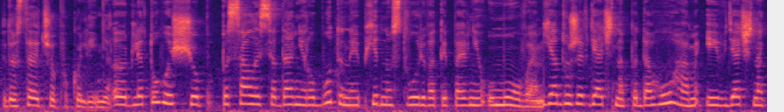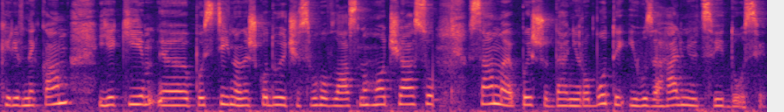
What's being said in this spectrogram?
підростаючого покоління. Е, Для того, щоб писалися дані роботи, необхідно створювати певні умови. Я дуже вдячна педагогам і вдячна керівникам, які е, постійно не шкодуючи свого власного часу, саме пишуть дані роботи і узагальнюють свій досвід.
